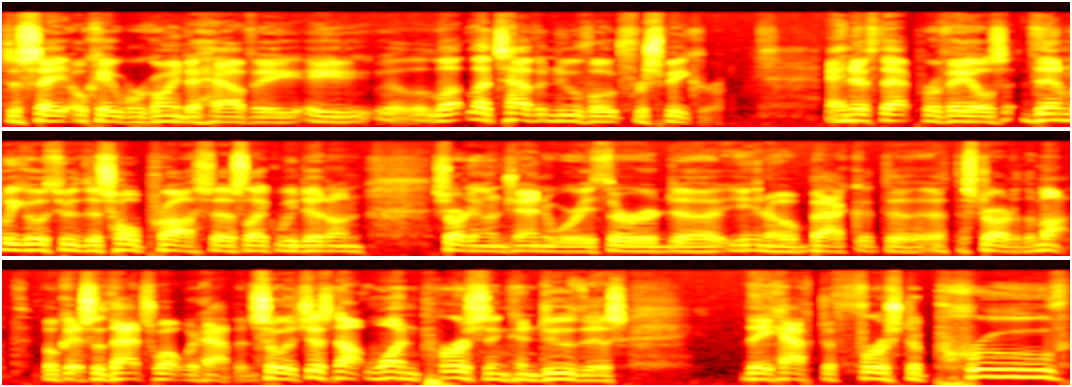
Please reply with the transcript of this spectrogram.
to say, okay, we're going to have a, a let's have a new vote for Speaker. And if that prevails, then we go through this whole process like we did on starting on January 3rd, uh, you know, back at the at the start of the month. Okay, so that's what would happen. So it's just not one person can do this they have to first approve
